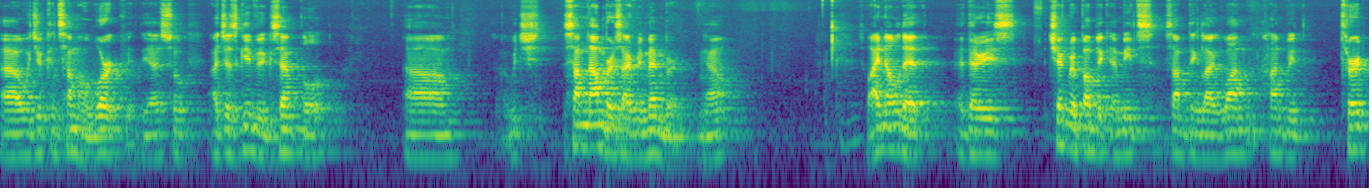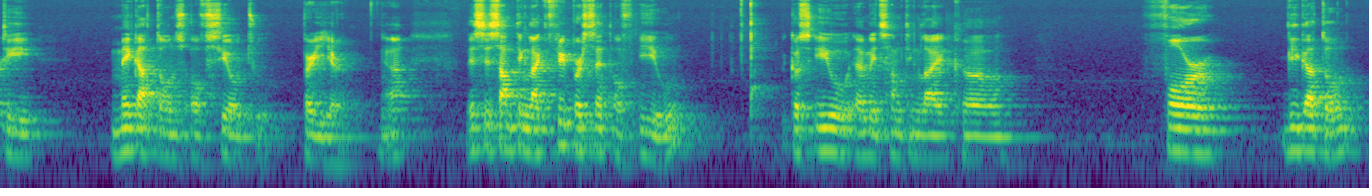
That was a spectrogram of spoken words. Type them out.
uh, which you can somehow work with. Yeah. So I just give you example, um, which some numbers I remember. Yeah. So I know that there is Czech Republic emits something like 130 megatons of CO2 per year. Yeah. This is something like 3% of EU because EU emits something like uh, 4 gigaton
